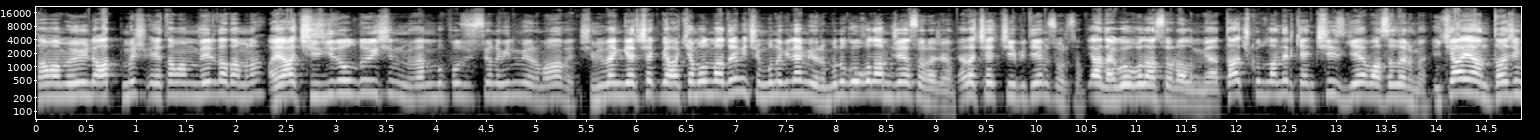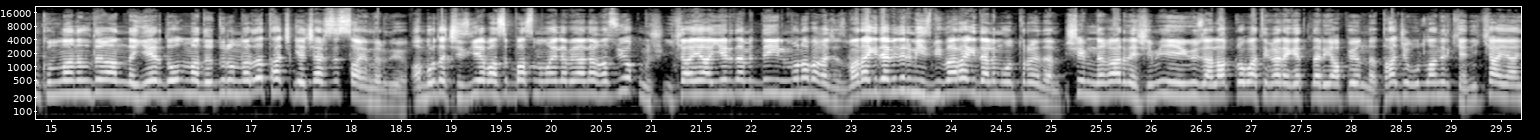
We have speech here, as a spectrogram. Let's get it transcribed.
Tamam öyle atmış. E tamam verdi adamına. Ayağı çizgide olduğu için mi? Ben bu pozisyonu bilmiyorum abi. Şimdi ben gerçek bir hakem olmadığım için bunu bilemiyorum. Bunu Google amcaya soracağım. Ya da Chat GPT'ye mi sorsam? Ya da Google'a soralım ya. Taç kullanırken çizgiye basılır mı? İki ayağın tacın kullanıldığı anda yerde olmadığı durumlarda taç geçersiz sayılır diyor. Ama burada çizgiye basıp basmamayla bir alakası yokmuş. İki ayağı yerde mi değil mi ona bakacağız. Vara gidebilir miyiz? Bir vara gidelim kontrol edelim. Şimdi kardeşim iyi güzel akrobatik hareketler yapıyorsun da tacı kullanırken iki ayağın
